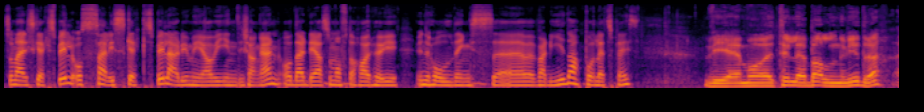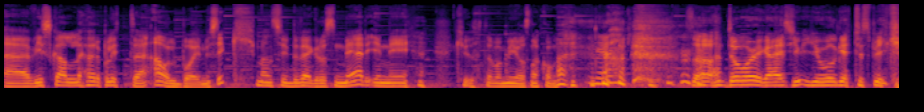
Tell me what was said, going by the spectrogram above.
som er i skrekkspill. Og særlig skrekkspill er det jo mye av i indie-sjangeren, og det er det som ofte har høy underholdningsverdi da, på Let's Plays. Vi må trille ballen videre. Eh, vi skal høre på litt eh, Owlboy-musikk mens vi beveger oss mer inn i Gud, det var mye å snakke om her. Så don't worry, guys, you, you will get to speak.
